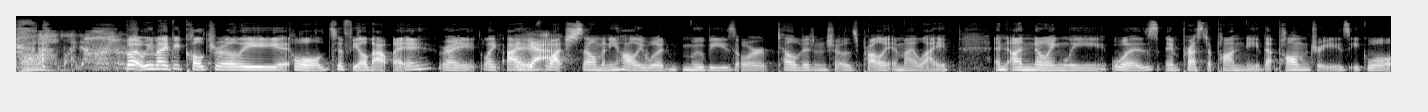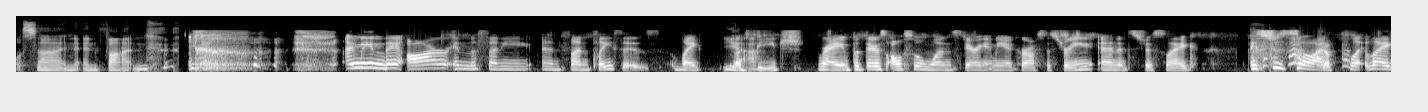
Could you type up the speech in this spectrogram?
Oh my god. but we might be culturally told to feel that way, right? Like I've Yeah. watched so many Hollywood movies or television shows probably in my life and unknowingly was impressed upon me that palm trees equal sun and fun. I mean, they are in the sunny and fun places, like Yeah. a beach, right? But there's also one staring at me across the street, and it's just like, it's just so out of place. Like,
